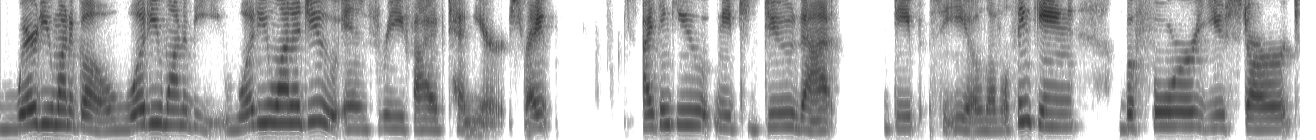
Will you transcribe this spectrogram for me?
where do you want to go? What do you want to be? What do you want to do in three, five, ten years? Right. I think you need to do that deep CEO level thinking before you start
